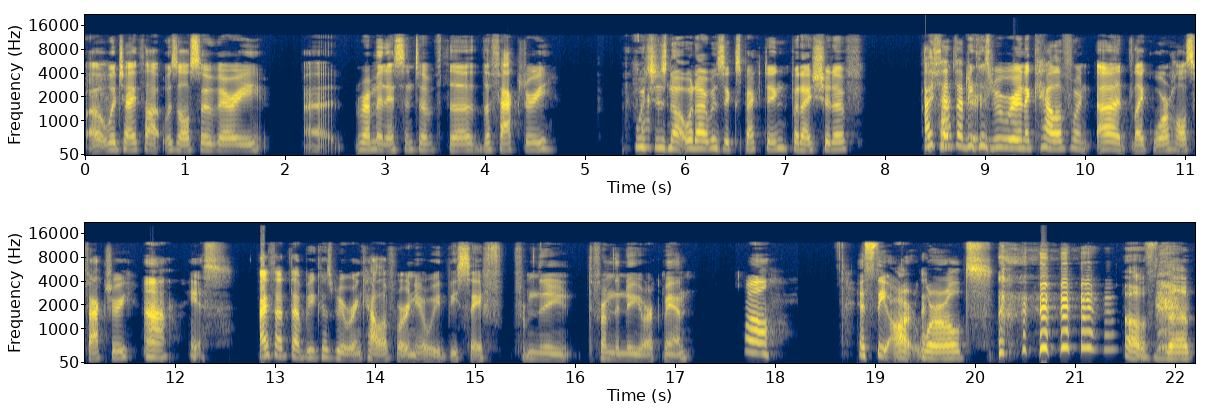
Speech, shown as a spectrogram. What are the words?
uh, which I thought was also very uh, reminiscent of the, the factory, which is not what I was expecting, but I should have. I thought that because we were in a California, uh, like Warhol's factory. Ah, yes. I thought that because we were in California, we'd be safe from the from the New York man. Well, it's the art world of the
